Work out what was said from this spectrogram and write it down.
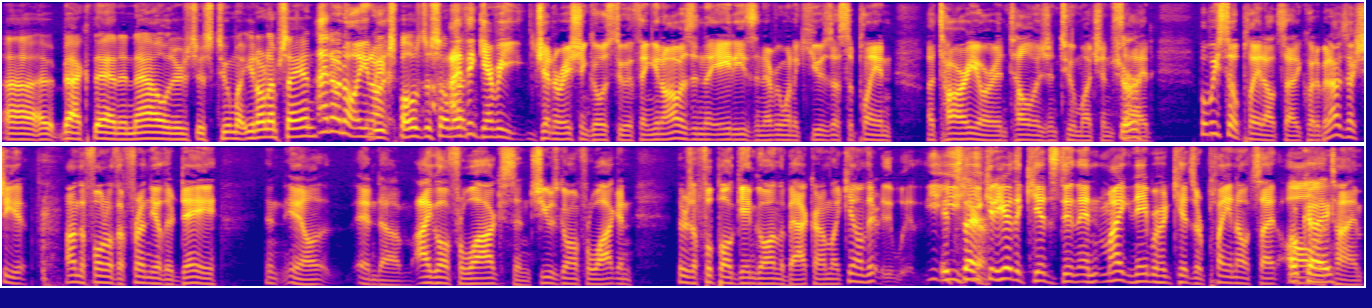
uh, back then, and now there's just too much. You know what I'm saying? I don't know. You know, we exposed to so much. I think every generation goes through a thing. You know, I was in the '80s, and everyone accused us of playing Atari or in television too much inside, sure. but we still played outside quite a bit. I was actually on the phone with a friend the other day, and you know, and um, I go out for walks, and she was going for a walk, and there's a football game going on in the background. I'm like, you know, there, you, there. you can hear the kids, doing, and my neighborhood kids are playing outside all okay. the time,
